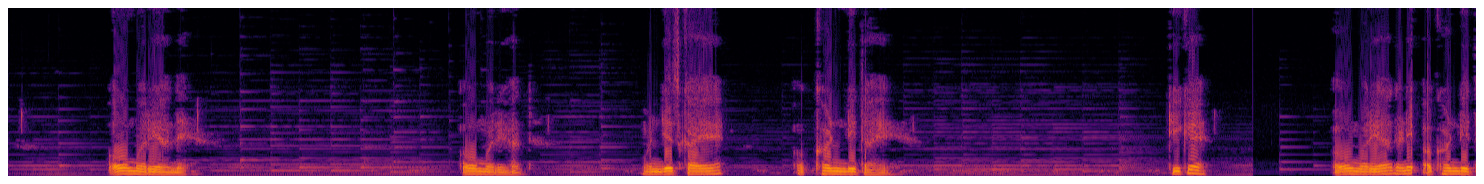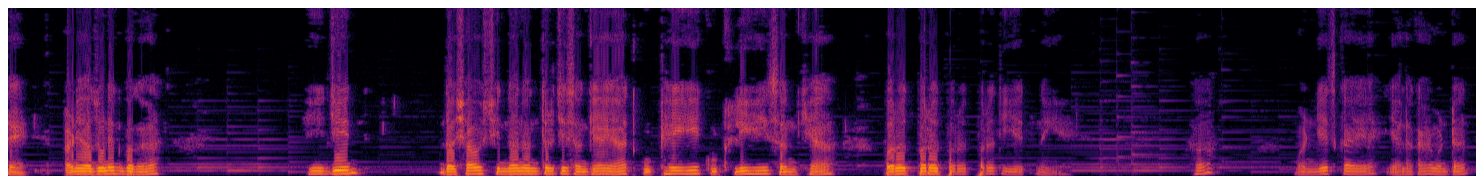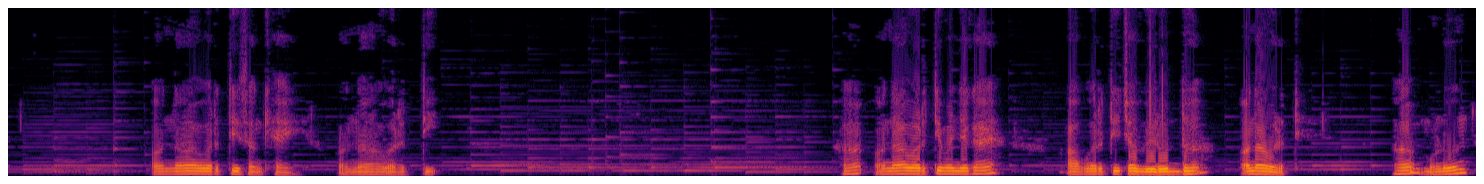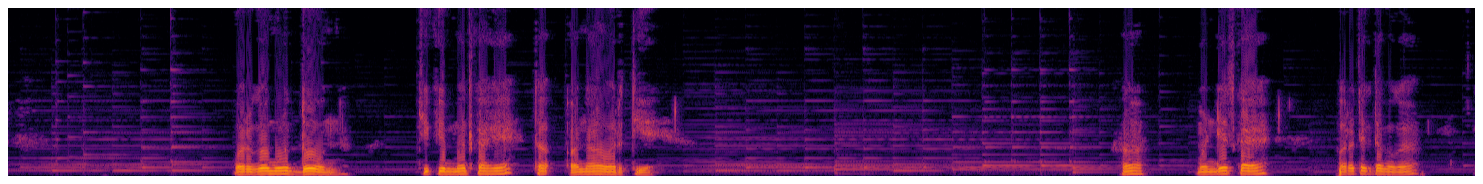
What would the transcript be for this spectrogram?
अमर्याद आहे. अमर्याद. म्हणजेच काय आहे? अखंडित आहे. ठीक आहे? अमर्याद आणि अखंडित आहे. आणि अजून एक बघा. ही जी दशांश चिन्हानंतरची संख्या यात कुठेही कुठलीही संख्या परत परत परत परत येत नाही आहे हां? म्हणजेच काय आहे? याला काय म्हणतात? अनावर्ती संख्या आहे. अनावर्ती. हा? अनावर्ती म्हणजे काय? आवर्तीच्या विरुद्ध अनावर्ती. हा? म्हणून वर्गमूळ दोन. ची किंमत काय आहे तर अनावर्ती आहे. हा म्हणजेच काय परत एकदा बघा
